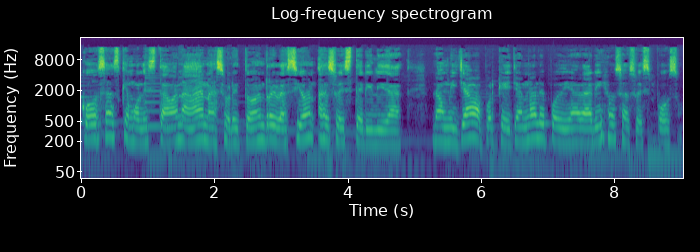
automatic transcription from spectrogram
cosas que molestaban a Ana, sobre todo en relación a su esterilidad. La humillaba porque ella no le podía dar hijos a su esposo.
